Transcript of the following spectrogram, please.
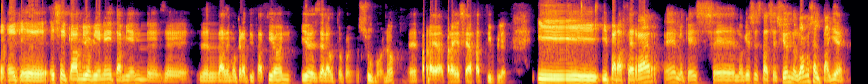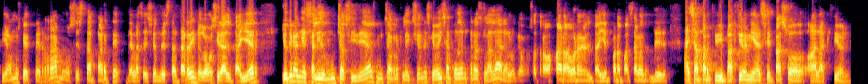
eh, que ese cambio viene también desde, la democratización y desde el autoconsumo, ¿no? Para, para, que sea factible. Y, para cerrar lo, que es, lo que es esta sesión, nos vamos al taller. Digamos que cerramos esta parte de la sesión de esta tarde y nos vamos a ir al taller. Yo creo que han salido muchas ideas, muchas reflexiones que vais a poder trasladar a lo que vamos a trabajar ahora en el taller para pasar de, a esa participación y a ese paso a la acción.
